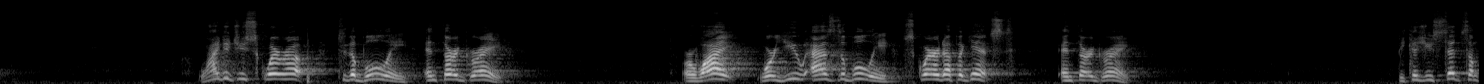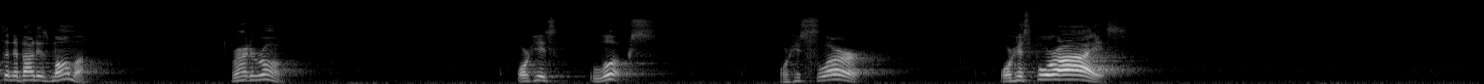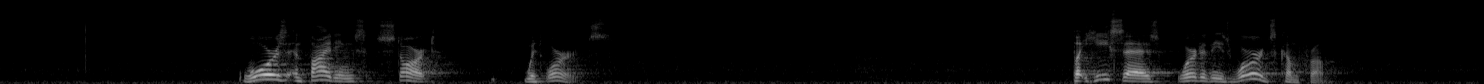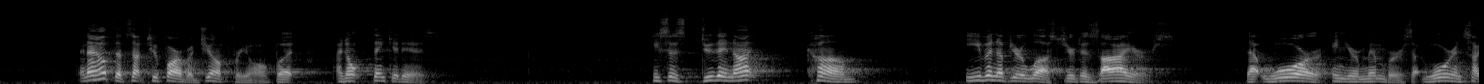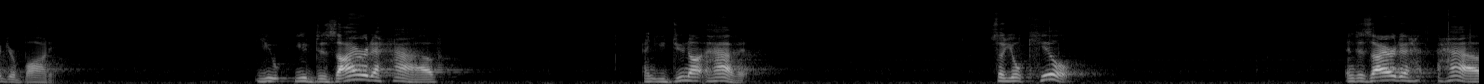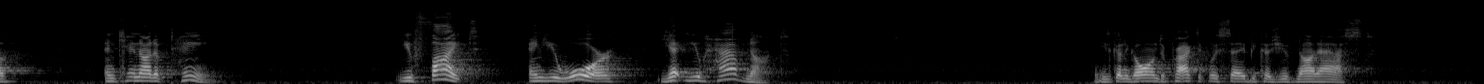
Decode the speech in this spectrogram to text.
Why did you square up to the bully in third grade? Or why were you, as the bully, squared up against in third grade? Because you said something about his mama, right or wrong, or his looks, or his slur, or his four eyes. Wars and fightings start with words. But he says, where do these words come from? And I hope that's not too far of a jump for y'all, but I don't think it is. He says, Do they not come even of your lust, your desires, that war in your members, that war inside your body? You, you desire to have, and you do not have it. So you'll kill. And desire to have and cannot obtain. You fight and you war, yet you have not. And he's going to go on to practically say, because you've not asked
